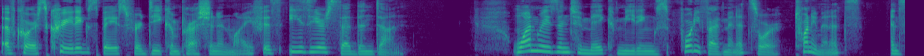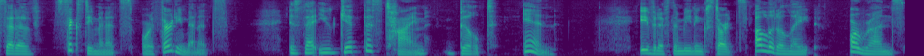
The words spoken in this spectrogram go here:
Of course, creating space for decompression in life is easier said than done. One reason to make meetings 45 minutes or 20 minutes instead of 60 minutes or 30 minutes is that you get this time built in, even if the meeting starts a little late or runs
